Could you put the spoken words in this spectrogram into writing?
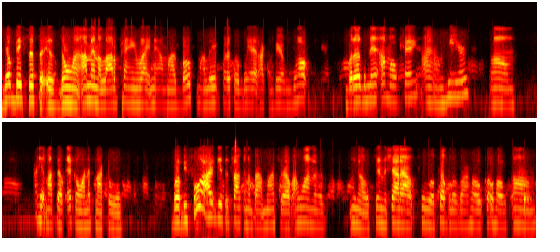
Your big sister is doing. I'm in a lot of pain right now. My both my legs hurt so bad I can barely walk. But other than that, I'm okay. I am here. Um, I hit myself echoing. That's not cool. But before I get to talking about myself, I want to, you know, send a shout out to a couple of our whole co-hosts. Um,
